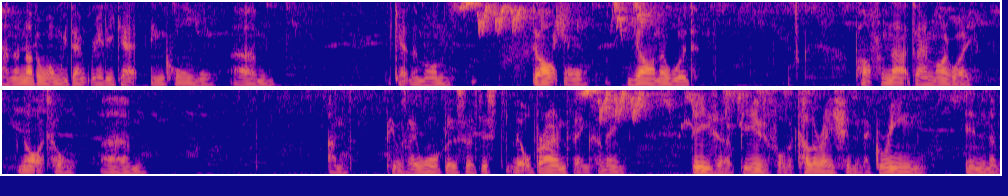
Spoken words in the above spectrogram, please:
and another one we don't really get in Cornwall. Um, you get them on Dartmoor, Yarner Wood. Apart from that, down my way, not at all. Um, and people say warblers are just little brown things. I mean, these are beautiful. The coloration, the green in them,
